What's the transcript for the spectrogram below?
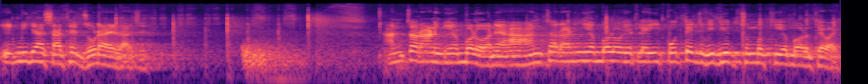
એકબીજા સાથે જોડાયેલા છે. આંતરાણવીય બળો અને આ આંતરાણવીય બળો એટલે એ પોતે જ વિદ્યુત ચુંબકીય બળ કહેવાય.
